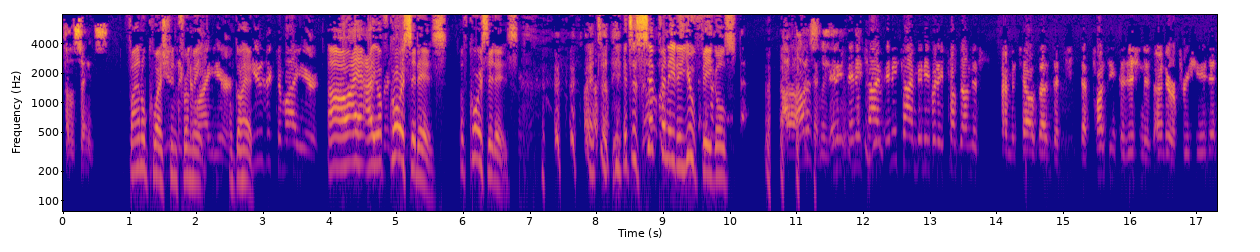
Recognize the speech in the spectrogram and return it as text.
for the Saints. Final question Music from me. Oh, go ahead. Music to my ears. Oh, I, I of course it is. Of course it is. it's a it's a symphony to you, Feagles. Uh, honestly, any, anytime anytime anybody comes on this time and tells us that that punting position is underappreciated,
